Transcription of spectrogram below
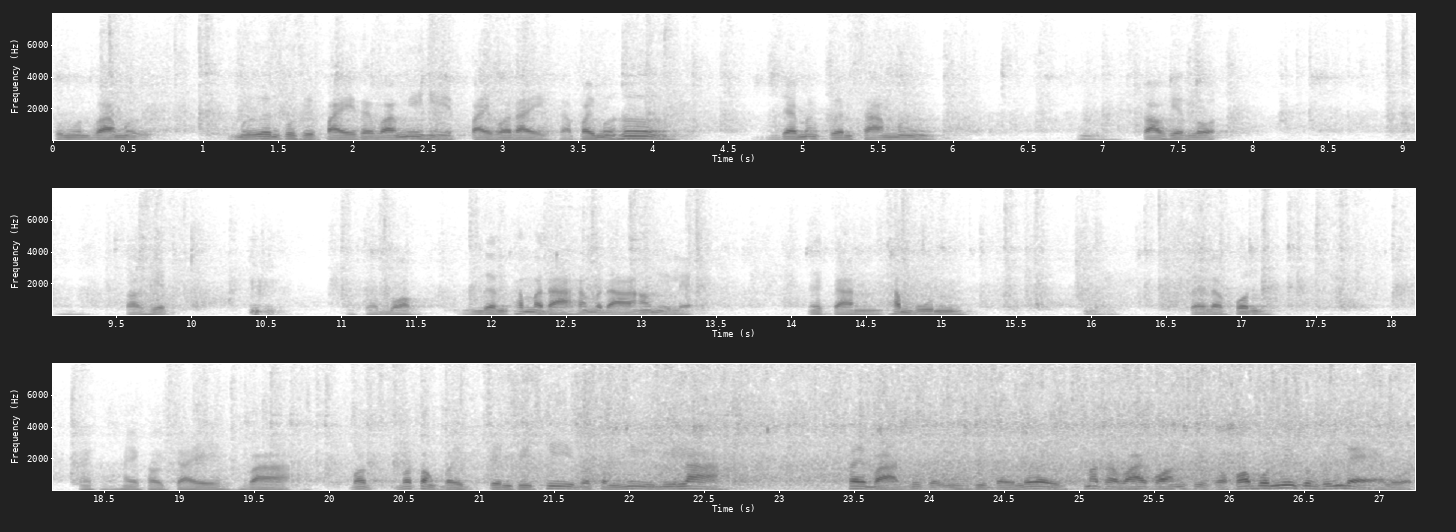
สมมุติว่ามือ มืออื่นกูสิไปแต่ว่ามีเหตุไปบ่ได้ก็ไปมือเฮ้อยายมันเกินสามมืออืมเฝ้าเฮ็ดโลดเฝ้าเฮ็ดก็บอกเรื่องธรรมดาธรรมดาเขานี่แหละ ในการทำบุญ แต่ละคน ให้ให้เข้าใจว่าว่าว่าต้องไปเป็นพิธีว่าต้องมีลีลาใส่บาตรอยู่กับอุทิศไปเลย มาถวายของสิก็ขอบุญนี้จนถึงแด่โลด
